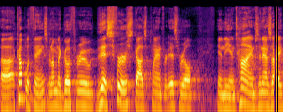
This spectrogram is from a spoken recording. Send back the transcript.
uh, a couple of things, but I'm going to go through this first God's plan for Israel in the end times. And as I,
